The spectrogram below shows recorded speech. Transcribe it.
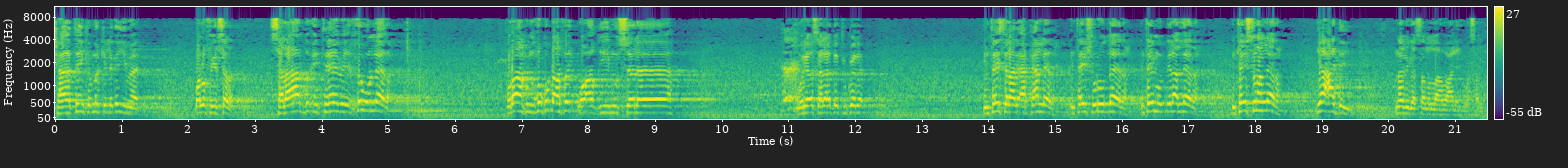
shahaadataynka markii laga yimaado bal fiirsada. Salaadu intee bay xugun leedahay. Qur'aanku muxuu ku dhaafay wa aqiimu salaa waryaa salaadda tukada. Intay salaadi arkaan leedahay intay shuruud leedahay intay mubdilaad leedahay intay sunan leedahay. Yaa caddeeyey nabiga sala allahu calayhi wasalam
